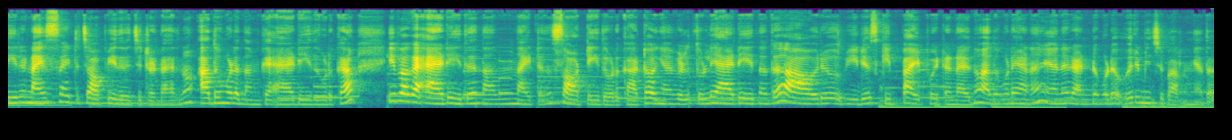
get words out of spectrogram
തീരെ നൈസായിട്ട് ചോപ്പ് ചെയ്ത് വെച്ചിട്ടുണ്ടായിരുന്നു. അതും കൂടെ നമുക്ക് ആഡ് ചെയ്ത് കൊടുക്കാം. ഈ വക ആഡ് ചെയ്ത് നന്നായിട്ടൊന്ന് സോട്ട് ചെയ്ത് കൊടുക്കാം കേട്ടോ. ഞാൻ വെളുത്തുള്ളി ആഡ് ചെയ്യുന്നത് ആ ഒരു വീഡിയോ സ്കിപ്പ് ആയിപ്പോയിട്ടുണ്ടായിരുന്നു അതും കൂടെയാണ് ഞാൻ രണ്ടും കൂടെ ഒരുമിച്ച് പറഞ്ഞത്.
